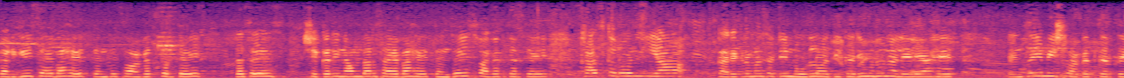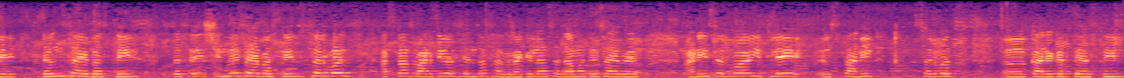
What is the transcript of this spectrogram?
गाडगिरी साहेब आहेत त्यांचे स्वागत करते. तसेच शेकरी नामदार साहेब आहेत त्यांचंही स्वागत करते. खास करून या कार्यक्रमासाठी नोडल अधिकारी म्हणून आलेले आहेत त्यांचंही मी स्वागत करते. ढंग साहेब असतील तसेच शिंदे साहेब असतील सर्वच आत्ताच वाढदिवस ज्यांचा साजरा केला सदामते साहेब आहेत आणि सर्व इथले स्थानिक सर्वच कार्यकर्ते असतील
